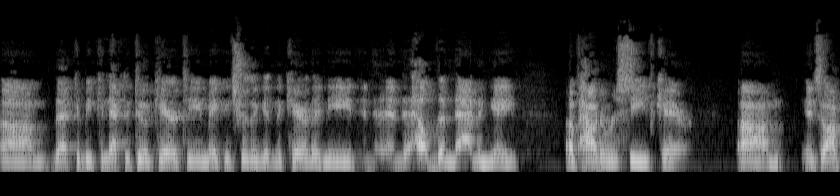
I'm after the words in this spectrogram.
um, that can be connected to a care team, making sure they're getting the care they need, and, and to help them navigate of how to receive care. Um, and so it,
